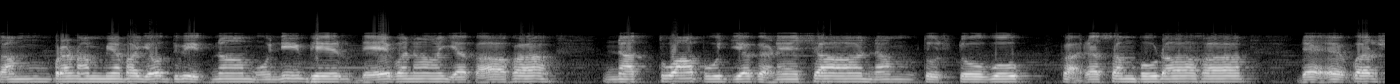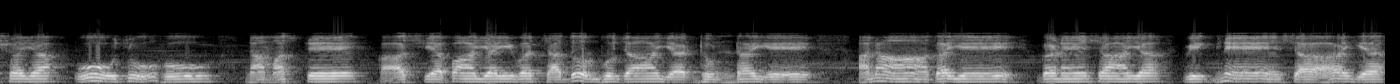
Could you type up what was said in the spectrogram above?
तं प्रणम्य भयोद्विग्ना मुनिभिर्देवनायकाः। नत्वा पूज्य गणेशानं तुष्टुवुः करसम्पुडाः। देवर्षय ऊचुः। नमस्ते काश्यपायैव चतुर्भुजाय ढुण्डये। अनादये गणेशाय विघ्नेशाय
